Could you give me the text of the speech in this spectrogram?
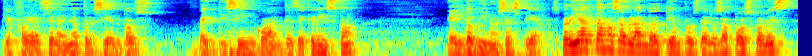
que fue hacia el año 325 a.C., él dominó esas tierras. Pero ya estamos hablando de tiempos de los apóstoles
